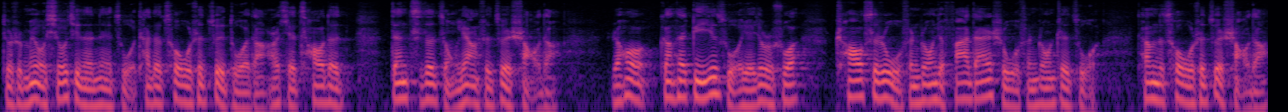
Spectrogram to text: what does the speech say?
就是没有休息的那组，他的错误是最多的，而且抄的单词的总量是最少的。然后刚才第一组，也就是说抄四十五分钟就发呆十五分钟这组，他们的错误是最少的，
